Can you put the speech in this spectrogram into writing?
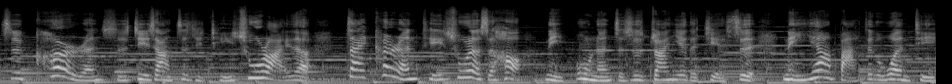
是客人实际上自己提出来的，在客人提出的时候，你不能只是专业的解释，你要把这个问题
